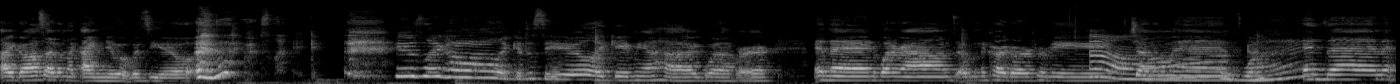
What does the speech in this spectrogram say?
I go outside and I'm like I knew it was you. And he was like he was like, oh, like good to see you, like gave me a hug, whatever. And then went around, opened the car door for me, Aw. gentlemen. What? And then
